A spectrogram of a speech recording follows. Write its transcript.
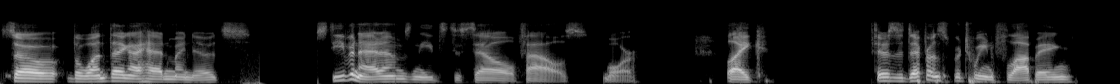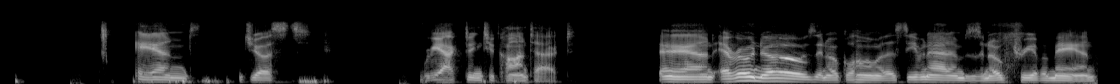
so the one thing I had in my notes, Steven Adams needs to sell fouls more. Like, there's a difference between flopping and just reacting to contact. And everyone knows in Oklahoma that Steven Adams is an oak tree of a man.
